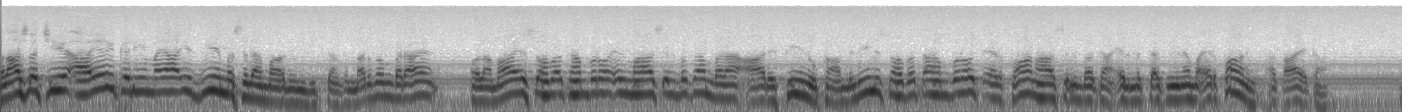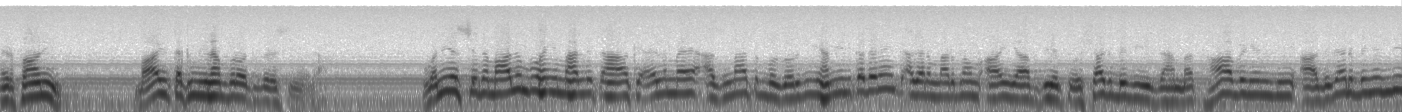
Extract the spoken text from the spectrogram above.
خلاصہ چیئے آئے کریم یا یہ دوی مسئلہ معلوم دیتا کہ مردم برائے علماء صحبت ہم برو علم حاصل بکن، برائے عارفین و کاملین صحبت ہم برو عرفان حاصل بکن، علم تکمیل و عرفان حقائق عرفانی بائی تکمیل ہم برو تو اللہ ونی اس سے معلوم وہ ہی محل تہا کہ علم عظمت بزرگی ہمین قدر ہیں کہ اگر مردم آئی آپ بھی تو شک بھی زحمت ہا بگن بھی آدگر بگن بھی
